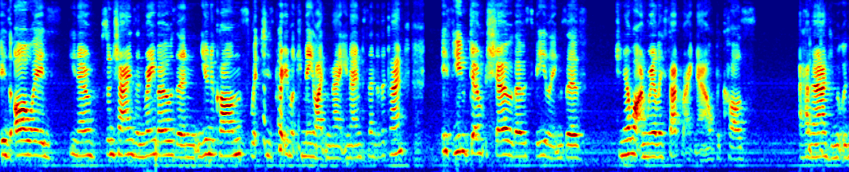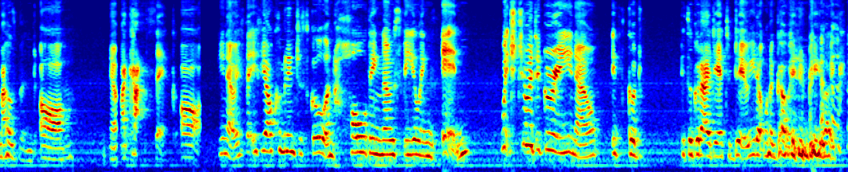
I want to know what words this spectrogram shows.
is always, you know, sunshines and rainbows and unicorns, which is pretty much me like 99% of the time, if you don't show those feelings of, do you know what, I'm really sad right now because I had an argument with my husband oh, or, you know, my cat's sick or, you know, if, if you're coming into school and holding those feelings in, which to a degree, you know, it's good. It's a good idea to do. You don't want to go in and be like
